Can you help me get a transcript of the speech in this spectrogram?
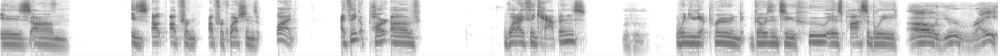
is um is up up for up for questions. But I think a part of what I think happens mm-hmm. When you get pruned goes into who is possibly. Oh, you're right.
